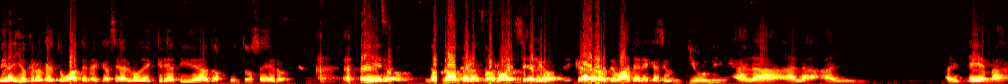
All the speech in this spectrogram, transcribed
mira, yo creo que tú vas a tener que hacer algo de creatividad 2.0, pero, no, no, pero, no, no, en serio, claro, te vas a tener que hacer un tuning a la, a la, al, al tema,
